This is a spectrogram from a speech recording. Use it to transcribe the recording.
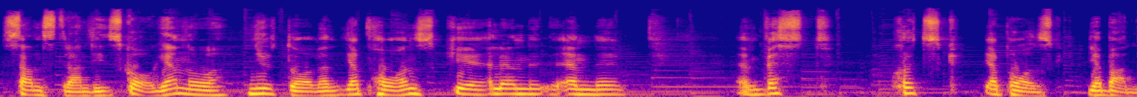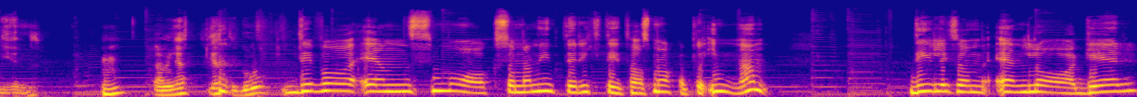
sandstrand i Skagen och njuta av en japansk eh, eller en, en, eh, en västgötsk japansk jabanjin. Mm. Den var jätte, jättegod. Det var en smak som man inte riktigt har smakat på innan. Det är liksom en lager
